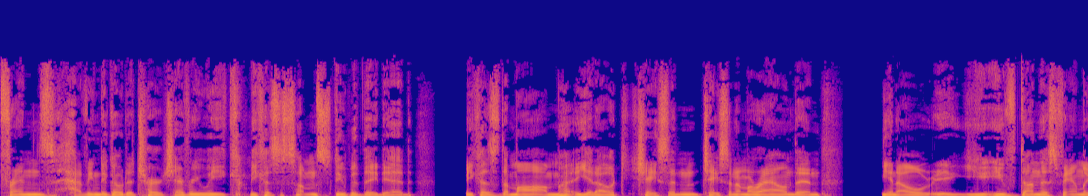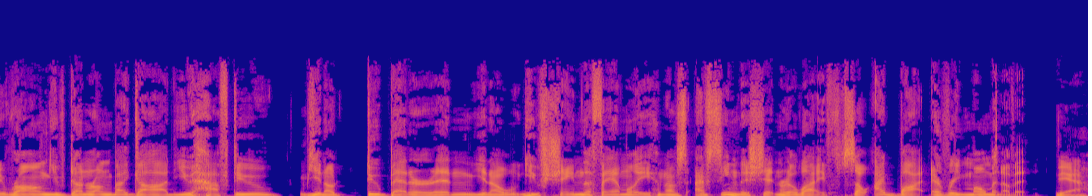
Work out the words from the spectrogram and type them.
friends having to go to church every week because of something stupid they did because the mom, you know, chasing chasing them around and you know, you, you've done this family wrong. You've done wrong by God. You have to, you know, do better. And, you know, you've shamed the family. And I've, I've seen this shit in real life. So I bought every moment of it. Yeah.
